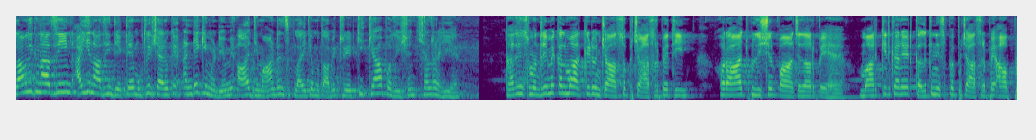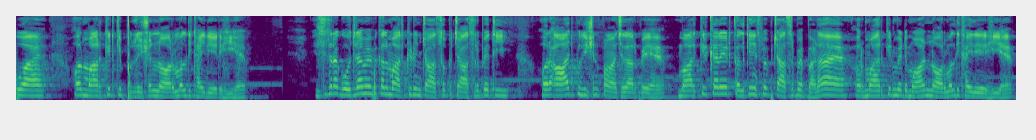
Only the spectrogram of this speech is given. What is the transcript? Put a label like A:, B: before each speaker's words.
A: वालेकुम नाजरीन। आइए नाजरीन देखते हैं मुख्तलिफ़ शहरों के अंडे की मंडियों में आज डिमांड एंड सप्लाई के मुताबिक ट्रेड की क्या पोजीशन चल रही है। नाजरीन समुद्री में कल मार्केट उनचास सौ पचास रुपये थी और आज पोजीशन पाँच हज़ार रुपये है। मार्केट का रेट कल की नस्बत पचास रुपये अप हुआ है और मार्केट की पोजीशन नॉर्मल दिखाई दे रही है। इसी तरह गोजरा में भी कल मार्केट उनचास सौ पचास रुपये थी और आज पोजीशन पाँच हज़ार रुपये है। मार्केट का रेट कल के इस पर पचास रुपये बढ़ा है और मार्केट में डिमांड नॉर्मल दिखाई दे रही है।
